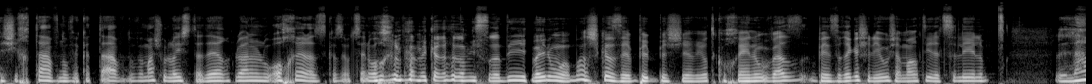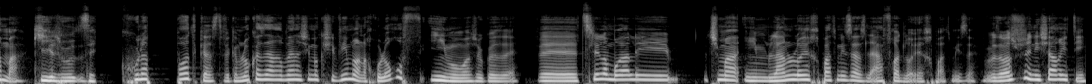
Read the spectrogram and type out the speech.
ושכתבנו וכתבנו, ומשהו לא הסתדר. לא היה לנו אוכל, אז כזה הוצאנו אוכל מהמקרר המשרדי, והיינו ממש כזה בשאריות כוחנו, ואז באיזה רגע של ייאוש אמרתי לצליל, למה? כאילו, זה כולה פודקאסט, וגם לא כזה הרבה אנשים מקשיבים לו, אנחנו לא רופאים או משהו כזה. וצליל אמרה לי, תשמע, אם לנו לא אכפת מזה, אז לאף אחד לא יהיה אכפת מזה. וזה משהו שנשאר איתי.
